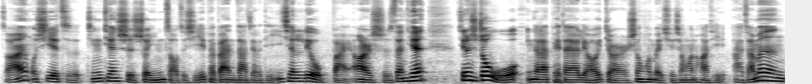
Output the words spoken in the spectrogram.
早安，我是叶子，今天是摄影早自习陪伴大家的第一千六百二十三天，今天是周五，应该来陪大家聊一点生活美学相关的话题。啊，咱们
